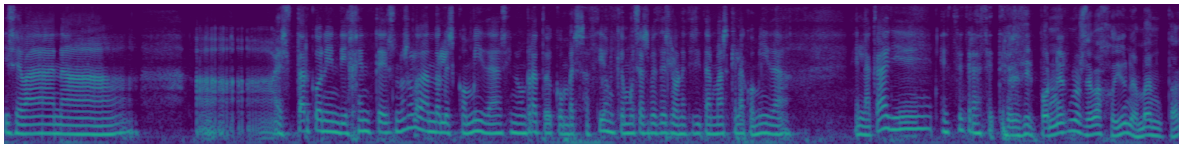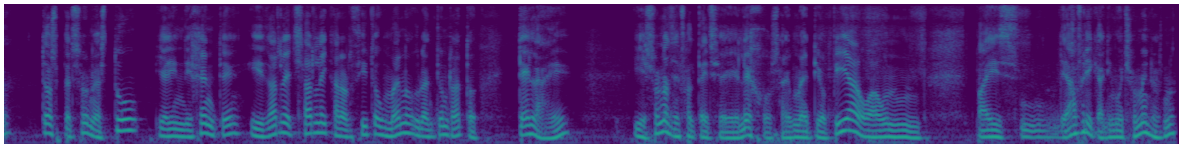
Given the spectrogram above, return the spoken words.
y se van a, a, estar con indigentes, no solo dándoles comida, sino un rato de conversación, que muchas veces lo necesitan más que la comida en la calle, etcétera, etcétera. Es decir, ponernos debajo de una manta, dos personas, tú y el indigente, y darle charla y calorcito humano durante un rato. Tela, ¿eh? Y eso no hace falta irse lejos, a una Etiopía o a un país de África, ni mucho menos, ¿no?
